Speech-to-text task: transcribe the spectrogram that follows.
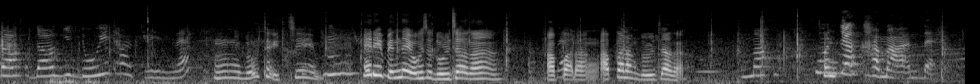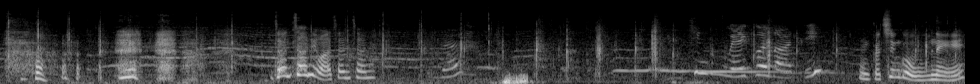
너, 여기 놀이터도 있네? 응, 놀때 있지. 해리 맨날 여기서 놀잖아. 아빠랑 아빠랑 놀잖아. 엄마, 혼자 가면 안 돼. 천천히 와, 천천히. 왜? 친구 왜 그러지? 그러니까 친구 우네.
